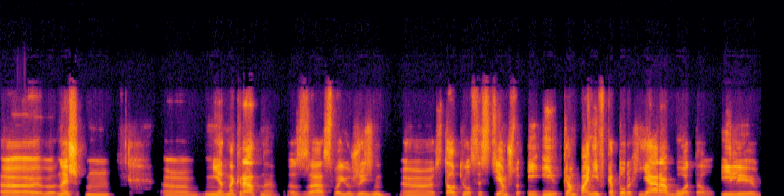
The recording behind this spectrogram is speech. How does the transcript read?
э, знаешь, э, неоднократно за свою жизнь э, сталкивался с тем, что и, и компании, в которых я работал, или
